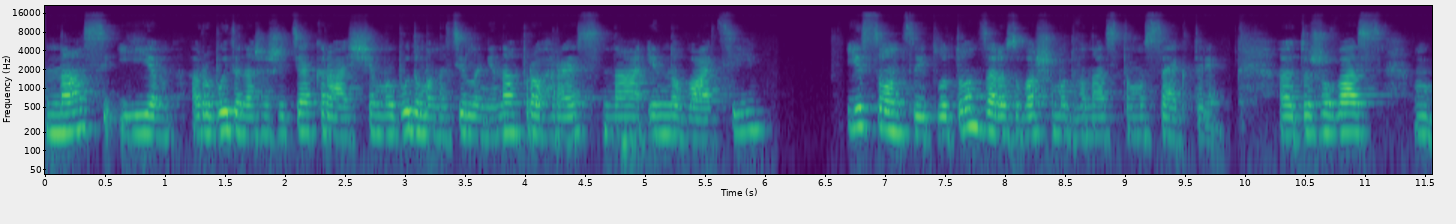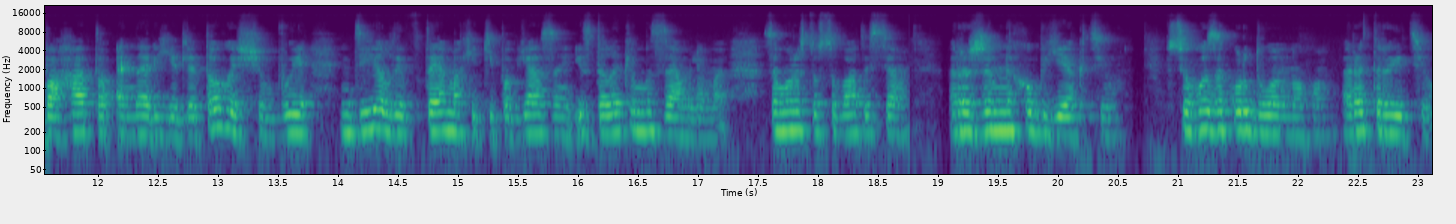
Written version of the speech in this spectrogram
нас і робити наше життя краще. Ми будемо націлені на прогрес, на інновації. І Сонце, і Плутон зараз у вашому 12 секторі. Е, Тож у вас багато енергії для того, щоб ви діяли в темах, які пов'язані із далекими землями. Це може стосуватися режимних об'єктів, всього закордонного, ретритів,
